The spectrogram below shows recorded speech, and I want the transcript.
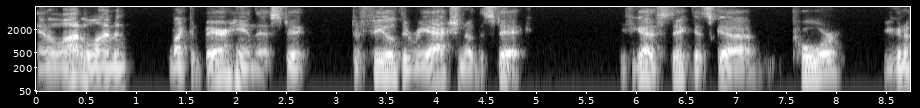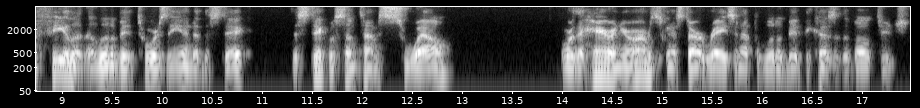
And a lot of linemen like to bare hand that stick to feel the reaction of the stick. If you got a stick that's got poor, you're going to feel it a little bit towards the end of the stick the stick will sometimes swell or the hair on your arms is going to start raising up a little bit because of the voltage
